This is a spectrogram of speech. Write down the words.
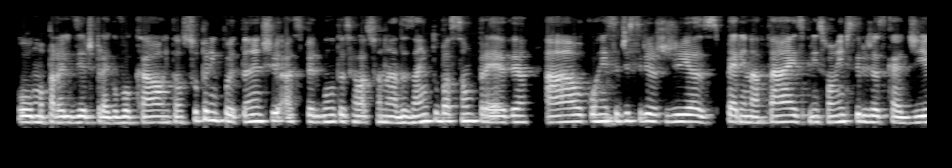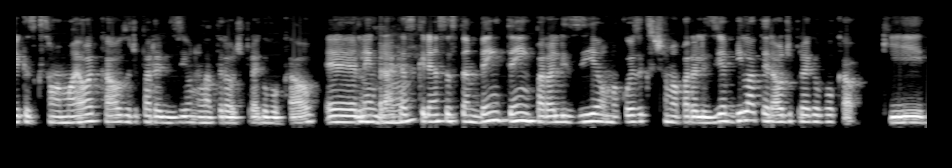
ou uma paralisia de prego vocal. Então, super importante as perguntas relacionadas à intubação prévia, à ocorrência de cirurgias perinatais, principalmente cirurgias cardíacas, que são a maior causa de paralisia unilateral de prego vocal. É, uhum. Lembrar que as crianças também têm paralisia, uma coisa que se chama paralisia bilateral de prego vocal que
